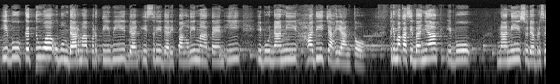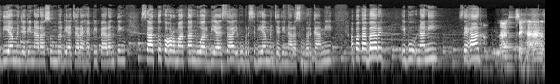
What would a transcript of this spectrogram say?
Ibu Ketua Umum Dharma Pertiwi dan istri dari Panglima TNI, Ibu Nani Hadi Cahyanto. Terima kasih banyak Ibu Nani sudah bersedia menjadi narasumber di acara Happy Parenting. Satu kehormatan luar biasa Ibu bersedia menjadi narasumber kami. Apa kabar Ibu Nani? Sehat? Alhamdulillah sehat.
